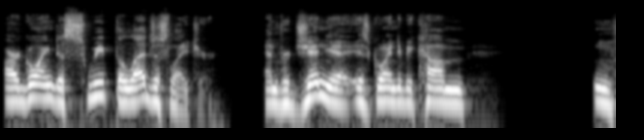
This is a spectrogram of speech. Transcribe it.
are going to sweep the legislature. and Virginia is going to become mm,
